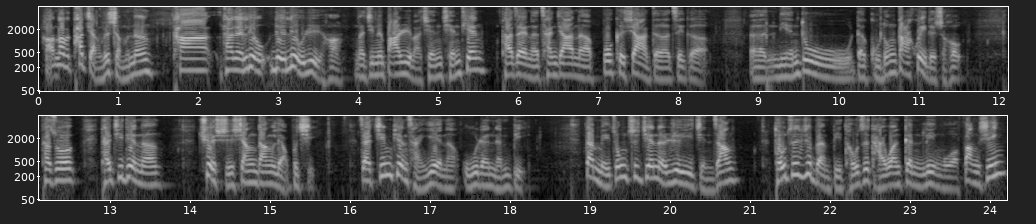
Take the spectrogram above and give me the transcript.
好，那么他讲的什么呢？他他在六六六日哈，那今天八日嘛，前前天他在呢参加呢波克夏的这个呃年度的股东大会的时候，他说台积电呢确实相当了不起，在晶片产业呢无人能比。但美中之间的日益紧张，投资日本比投资台湾更令我放心。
